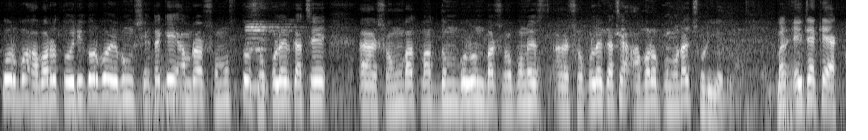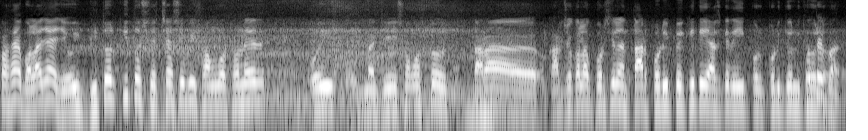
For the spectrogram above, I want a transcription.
করব আবারও তৈরি করব এবং সেটাকে আমরা সমস্ত সকলের কাছে সংবাদ মাধ্যম বলুন বা সকলের সকলের কাছে আবারও পুনরায় ছড়িয়ে দেব মানে এইটাকে এক কথায় বলা যায় যে ওই বিতর্কিত স্বেচ্ছাসেবী সংগঠনের ওই যে সমস্ত তারা কার্যকলাপ করছিলেন তার পরিপ্রেক্ষিতেই আজকের এই পরি- পরিগণিত হতে পারে।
